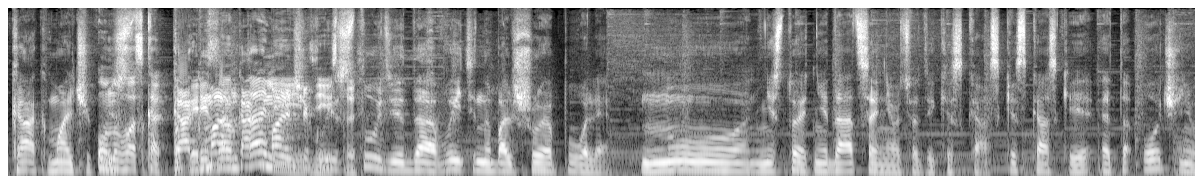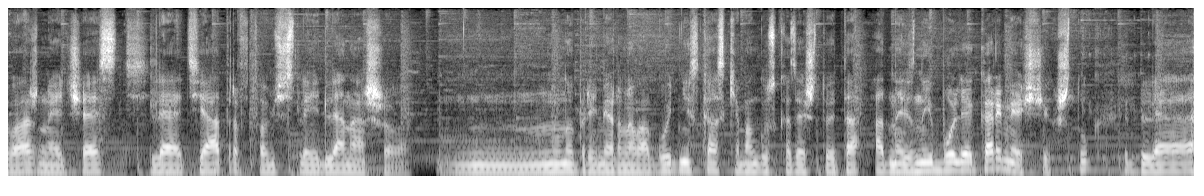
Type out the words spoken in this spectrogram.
как мальчику... Он из- у вас как, по ма- горизонтали как мальчику из действует? студии, да, выйти на большое поле. Ну, не стоит недооценивать все-таки сказки. Сказки — это очень важная часть для театра, в том числе и для нашего. Ну, например, новогодние сказки, могу сказать, что это одна из наиболее кормящих штук для,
